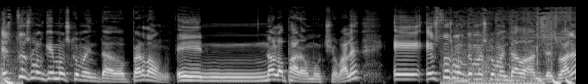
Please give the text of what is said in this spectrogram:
esto es lo que hemos comentado, perdón, eh, no lo paro mucho, ¿vale? Eh, esto es lo que hemos comentado antes, ¿vale?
